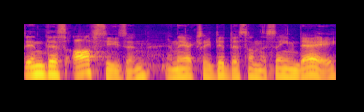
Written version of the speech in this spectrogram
in this off season, and they actually did this on the same day,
